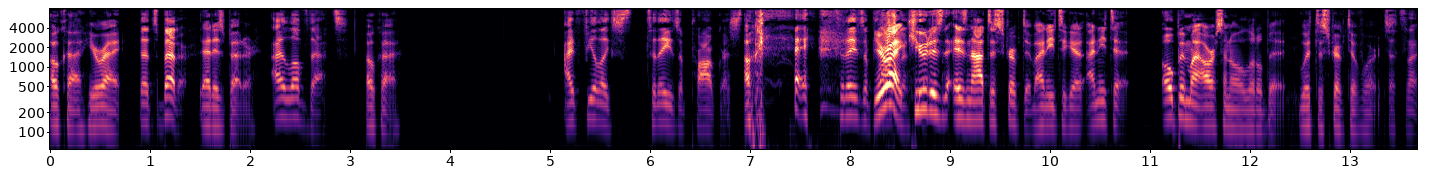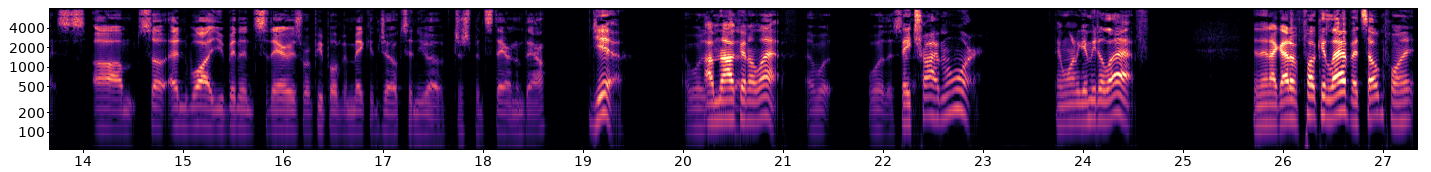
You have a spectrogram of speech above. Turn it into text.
Okay, you're right. That's better. That is better. I love that. Okay, I feel like today's a progress. okay. Today's a. You're right. Cute day. is is not descriptive. I need to get. I need to open my arsenal a little bit with descriptive words. That's nice. Um. So and why you've been in scenarios where people have been making jokes and you have just been staring them down. yeah, I'm not gonna laugh. And what what are they? They try more. They want to get me to laugh, and then I gotta fucking laugh at some point.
